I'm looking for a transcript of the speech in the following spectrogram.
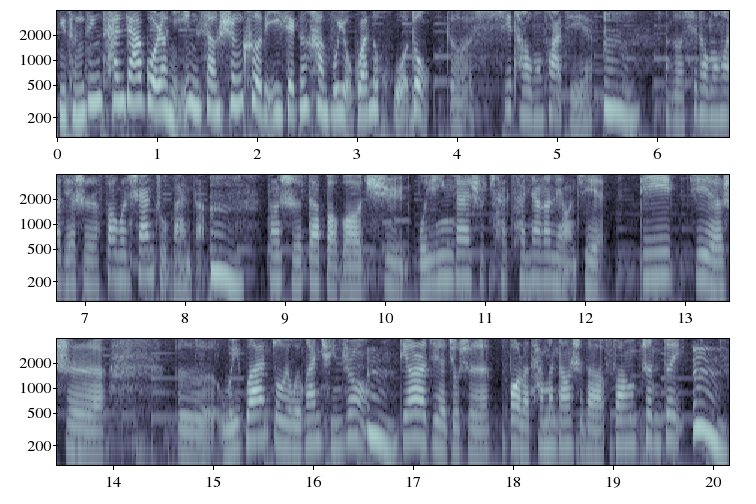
你曾经参加过让你印象深刻的一些跟汉服有关的活动？个西塘文化节，嗯，那个西塘文化节是方文山主办的，嗯，当时带宝宝去，我应该是参参加了两届，第一届是，呃，围观作为围观群众，嗯，第二届就是报了他们当时的方阵队，嗯，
